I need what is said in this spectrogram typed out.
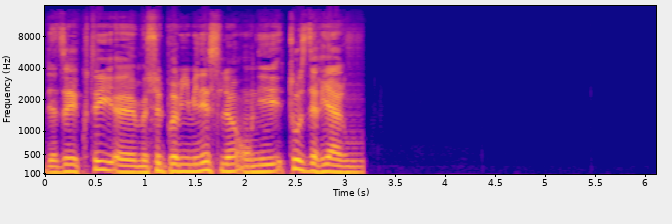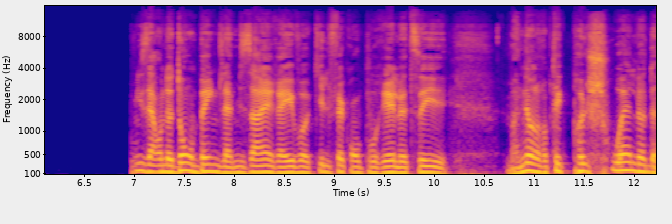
De dire, écoutez, euh, monsieur le premier ministre, là, on est tous derrière vous. On a donc bien de la misère à évoquer le fait qu'on pourrait, là, tu sais, maintenant, on n'aura peut-être pas le choix là, de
